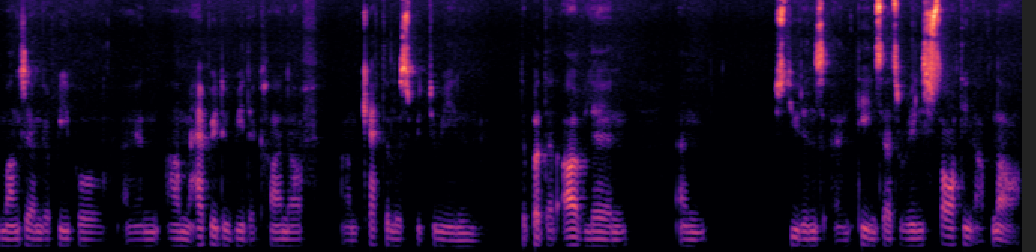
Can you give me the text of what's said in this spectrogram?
amongst younger people, and I'm happy to be the kind of um, catalyst between the bit that I've learned and students and teens that's really starting up now.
